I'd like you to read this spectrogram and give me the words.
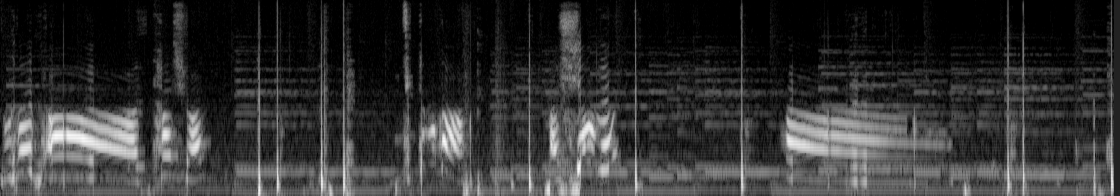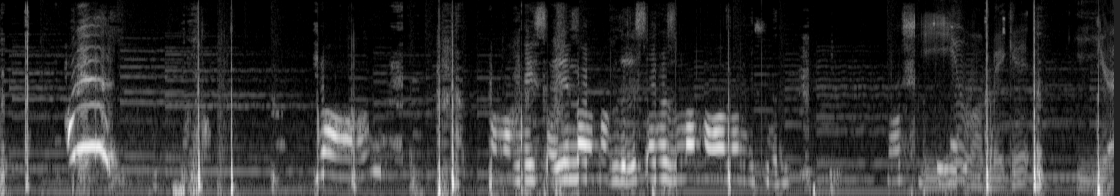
Burada aa taş var. Çıktı mı da? Aşağı mı? Ha. Hadi! Ya. Tamam neyse yeniden yapabiliriz. En azından tamamen düşmedim. A Ya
